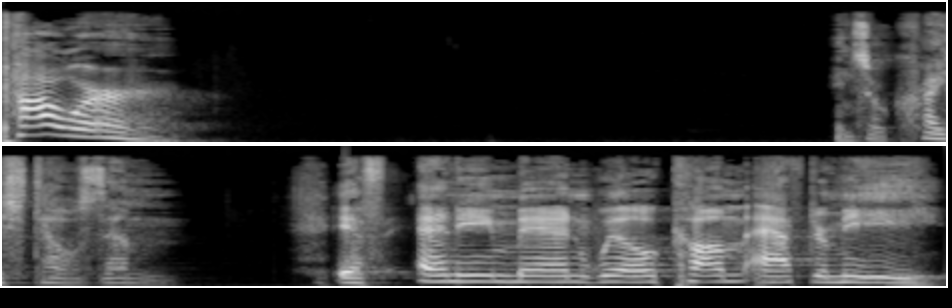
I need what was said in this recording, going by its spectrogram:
power. And so Christ tells them, if any man will come after me,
